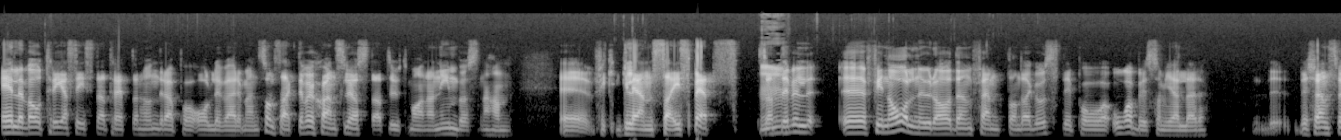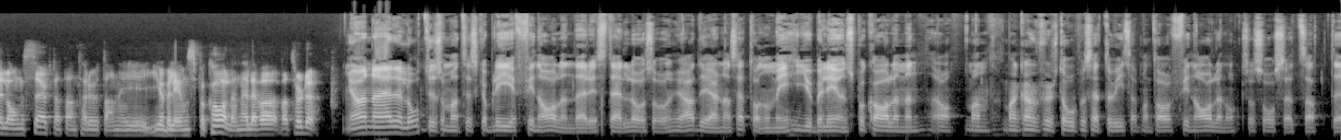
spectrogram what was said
11 och 3 sista 1300 på Oliver, men som sagt, det var ju chanslöst att utmana Nimbus när han eh, fick glänsa i spets. Så mm. det är väl eh, final nu då den 15 augusti på Åby som gäller det, känns väl långsökt att han tar ut han i jubileumspokalen, eller vad, vad, tror du? Ja, nej, det låter ju som att det ska bli finalen där istället och så. Jag hade gärna sett honom i jubileumspokalen, men ja, man, man kan förstå på sätt och vis att man tar finalen också så sätt så att eh,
